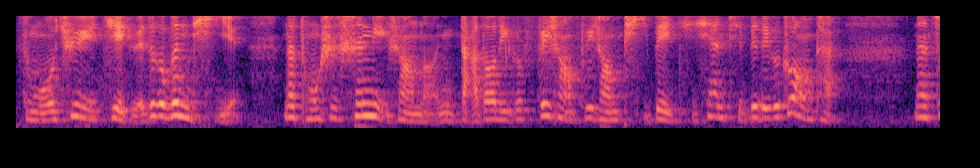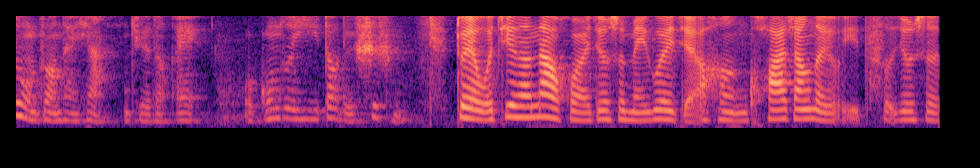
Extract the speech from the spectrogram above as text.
怎么去解决这个问题。那同时生理上呢，你达到了一个非常非常疲惫、极限疲惫的一个状态。那这种状态下，你觉得哎？我工作意义到底是什么？对，我记得那会儿就是玫瑰姐很夸张的有一次，就是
